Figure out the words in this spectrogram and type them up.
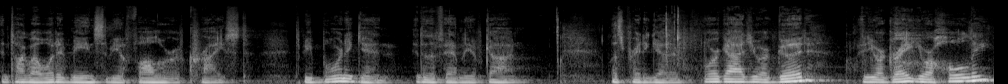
and talk about what it means to be a follower of Christ, to be born again into the family of God. Let's pray together. Lord God, you are good and you are great. You are holy.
